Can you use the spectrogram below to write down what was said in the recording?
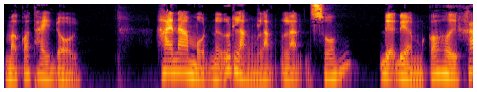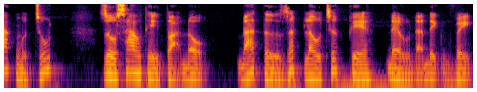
mà có thay đổi. Hai nam một nữ lặng lặng lặn xuống, địa điểm có hơi khác một chút. Dù sao thì tọa độ đã từ rất lâu trước kia đều đã định vị.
